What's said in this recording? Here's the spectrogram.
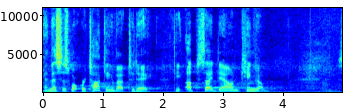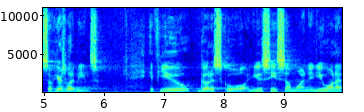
And this is what we're talking about today the upside down kingdom. So here's what it means if you go to school and you see someone and you want to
